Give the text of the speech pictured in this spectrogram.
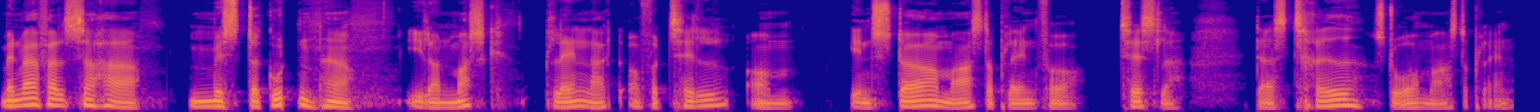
Men i hvert fald så har Mr. Gutten her, Elon Musk, planlagt at fortælle om en større masterplan for Tesla. Deres tredje store masterplan.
